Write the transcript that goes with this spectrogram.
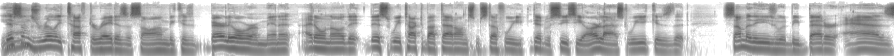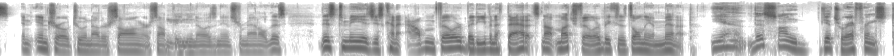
this one's really tough to rate as a song because barely over a minute. I don't know that this we talked about that on some stuff we did with CCR last week is that some of these would be better as an intro to another song or something, you mm-hmm. know, as an instrumental. This this to me is just kind of album filler, but even at that it's not much filler because it's only a minute. Yeah, this song gets referenced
